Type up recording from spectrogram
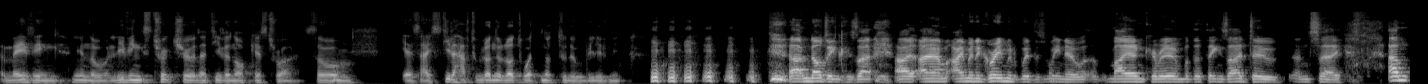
amazing, you know, living structure that is an orchestra. So. Mm. Yes, I still have to learn a lot what not to do. Believe me. I'm nodding because I, I, I am I'm in agreement with you know my own career and with the things I do and say. Um,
